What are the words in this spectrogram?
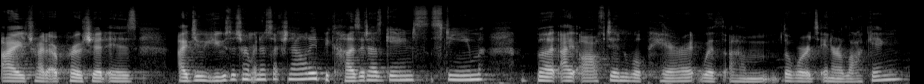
i try to approach it is I do use the term intersectionality because it has gained steam, but I often will pair it with um, the words interlocking.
